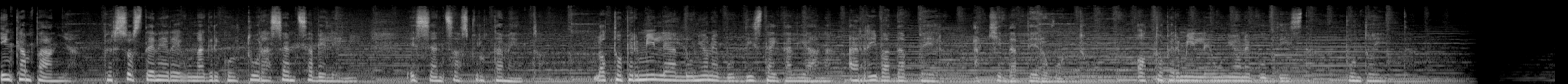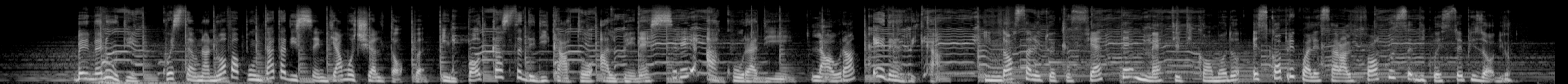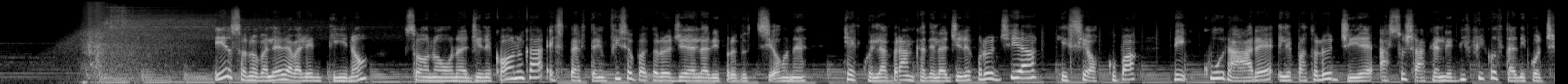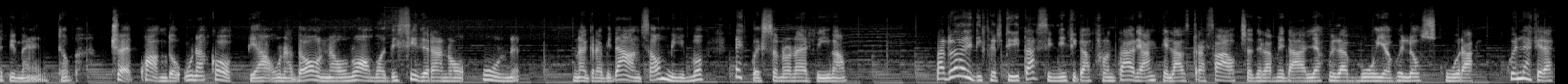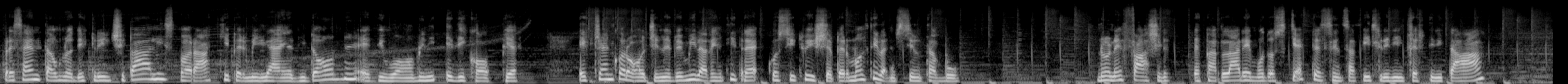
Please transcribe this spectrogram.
In campagna, per sostenere un'agricoltura senza veleni e senza sfruttamento. L'8 per 1000 all'Unione Buddista Italiana arriva davvero a chi davvero vuoi tu. 8 per 1000 unionebuddista.it Benvenuti! Questa è una nuova puntata di Sentiamoci al Top, il podcast dedicato al benessere a cura di Laura ed Enrica. Indossa le tue cuffiette, mettiti comodo e scopri quale sarà il focus di questo episodio. Io sono Valeria Valentino, sono una ginecologa esperta in fisiopatologia della riproduzione, che è quella branca della ginecologia che si occupa di curare le patologie associate alle difficoltà di concepimento, cioè quando una coppia, una donna o un uomo desiderano un, una gravidanza o un bimbo e questo non arriva. Parlare di fertilità significa affrontare anche l'altra faccia della medaglia, quella buia, quella oscura, quella che rappresenta uno dei principali sporacchi per migliaia di donne e di uomini e di coppie e che ancora oggi nel 2023 costituisce per molti versi un tabù. Non è facile parlare in modo schietto e senza filtri di infertilità,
